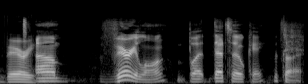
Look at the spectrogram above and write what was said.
Very. Um, very long, but that's okay. That's all right.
